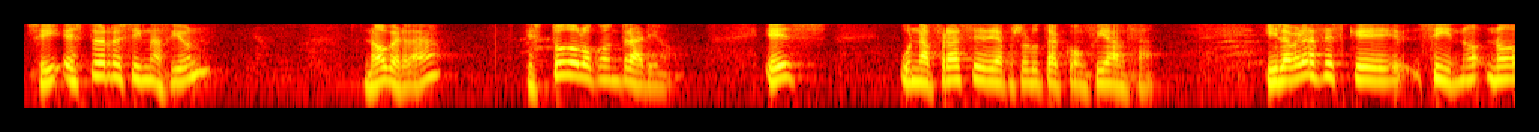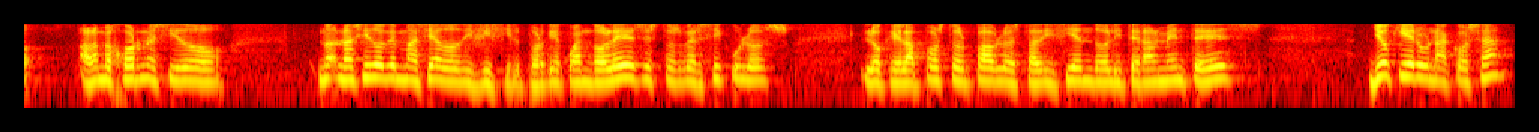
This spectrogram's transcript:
¿Sí? ¿Esto es resignación? No, ¿verdad? Es todo lo contrario. Es una frase de absoluta confianza. Y la verdad es que sí, no, no, a lo mejor no, he sido, no, ha sido demasiado difícil, porque cuando lees estos versículos, lo que el apóstol Pablo está diciendo literalmente es, yo quiero una cosa,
